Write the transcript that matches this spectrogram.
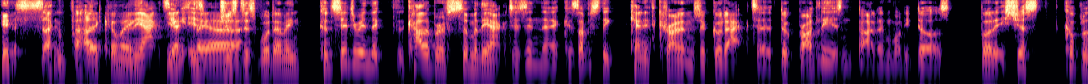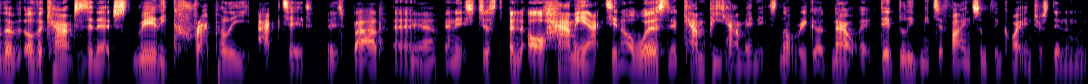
it's so bad. They're coming. And the acting Yes, is just as wood. I mean, considering the, the caliber of some of the actors in there, because obviously Kenneth Cranham's a good actor. Doug Bradley isn't bad in what he does, but it's just couple of the other characters in it are just really crappily acted. It's bad. Um, yeah. And it's just, and or hammy acting, or worse, know, campy hamming. It's not very good. Now, it did lead me to find something quite interesting.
